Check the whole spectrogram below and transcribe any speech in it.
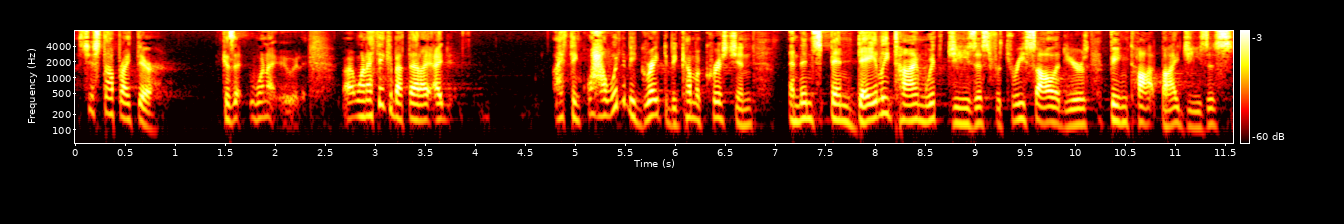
Let's just stop right there. Because when I, when I think about that, I, I, I think, wow, wouldn't it be great to become a Christian and then spend daily time with Jesus for three solid years being taught by Jesus?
